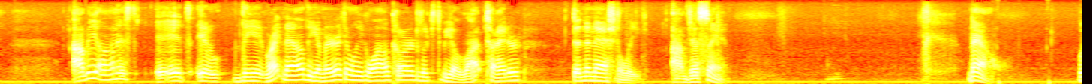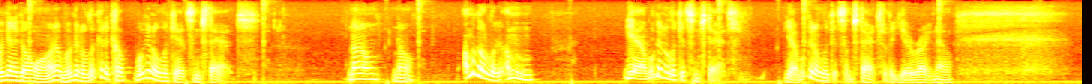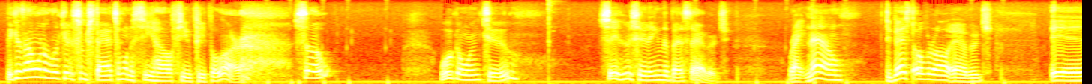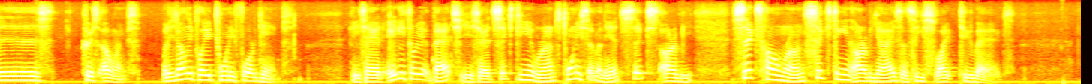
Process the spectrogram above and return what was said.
I'll be honest, it's it the right now the American League wild card looks to be a lot tighter than the National League. I'm just saying. Now, we're gonna go on and we're gonna look at a couple. We're gonna look at some stats. No, no, I'm gonna look. I'm. Yeah, we're gonna look at some stats. Yeah, we're gonna look at some stats for the year right now because I want to look at some stats. I want to see how few people are. So, we're going to see who's hitting the best average. Right now, the best overall average is Chris Owings, but he's only played 24 games. He's had 83 at bats. He's had 16 runs, 27 hits, 6 RB, 6 home runs, 16 RBIs, and he swiped two bags.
